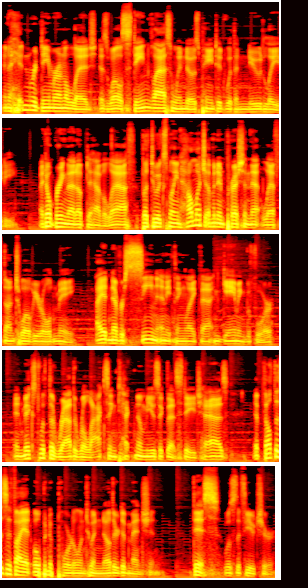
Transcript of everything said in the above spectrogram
and a hidden redeemer on a ledge, as well as stained glass windows painted with a nude lady. I don't bring that up to have a laugh, but to explain how much of an impression that left on 12 year old me. I had never seen anything like that in gaming before, and mixed with the rather relaxing techno music that stage has, it felt as if I had opened a portal into another dimension. This was the future.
